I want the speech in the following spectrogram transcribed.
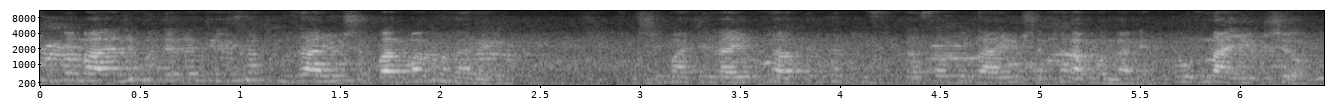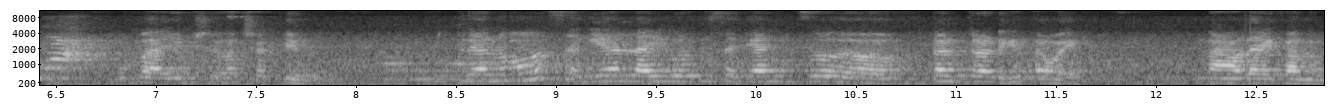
तू बालाजी भूतेकर केलीस ना तुझं आयुष्य बरबाद होणार आहे. अशी माझी लाईव्ह खराब केली तसं तुझं आयुष्य खराब होणार आहे. पूर्ण आयुष्य. उभं आयुष्य लक्षात ठेव. मित्रांनो सगळ्या लाईव्हवरती सगळ्यांचं टळटळ घेता वय नालायकानं.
